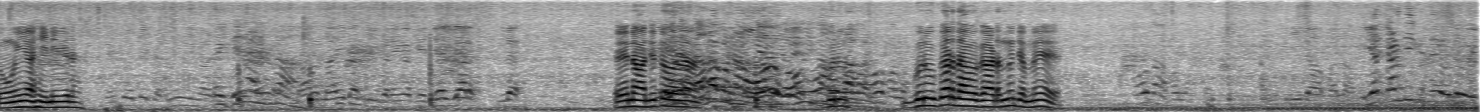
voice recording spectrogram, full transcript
ਤੂੰ ਹੀ ਆਹੀ ਨਹੀਂ ਵੀਰ। ਇਹ ਨਾ ਜੀ ਤੋ ਗੁਰੂ ਗੁਰੂ ਘਰ ਦਾ ਵਿਗਾੜਨ ਨੂੰ ਜੰਮੇ। ਯਾਰ ਚੜਦੀ ਕਿੱਥੇ ਉਧਰ ਵੇ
